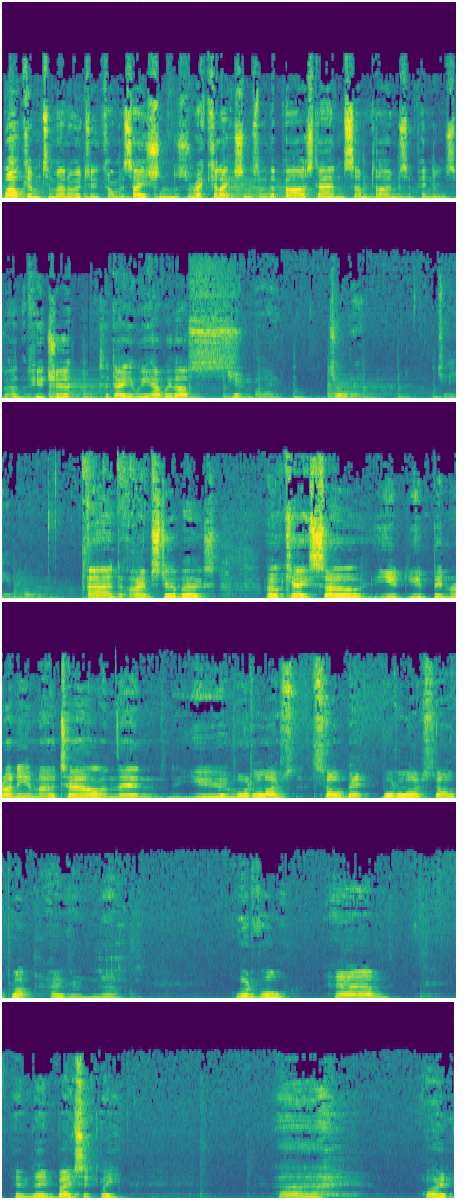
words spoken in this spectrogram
Welcome to Manawatu Conversations, recollections of the past and sometimes opinions about the future. Today we have with us Jim Bain. Joy. Julia Paul. and I'm Stuart Burks. Okay, so you you've been running a motel and then you We bought a life, sold that, bought a lifestyle block over in um, Woodville, um, and then basically, uh, I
